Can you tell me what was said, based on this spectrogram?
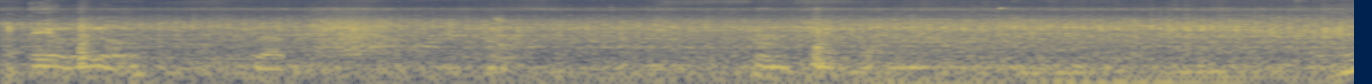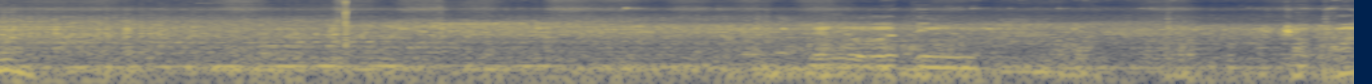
Ito yung ano, lab. Yan yung ating Yung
